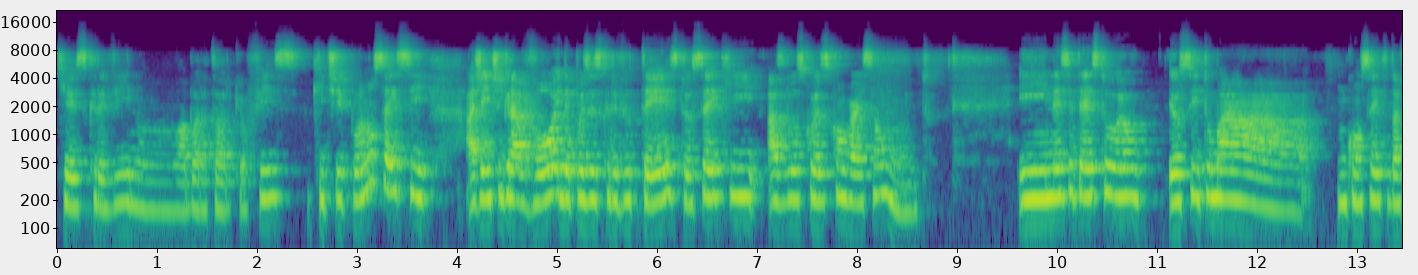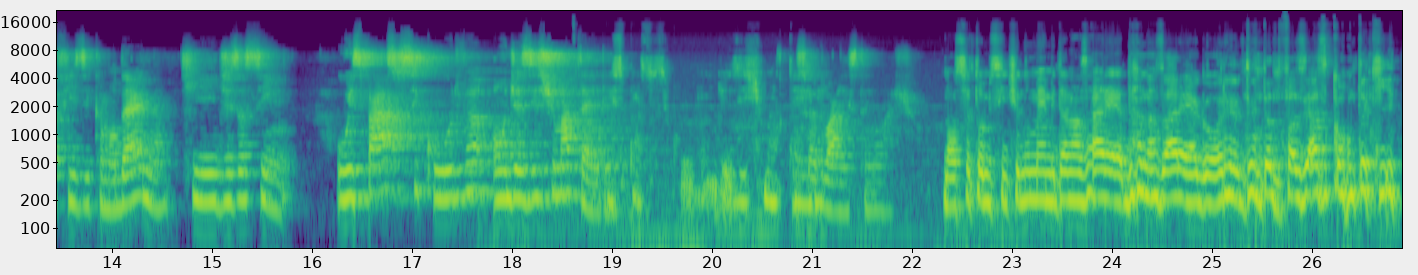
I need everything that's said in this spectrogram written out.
que eu escrevi num laboratório que eu fiz, que tipo, eu não sei se a gente gravou e depois eu escrevi o texto, eu sei que as duas coisas conversam muito. E nesse texto eu, eu cito uma, um conceito da física moderna que diz assim: o espaço se curva onde existe O matéria. espaço se curva onde existe Isso é matéria. do Einstein, eu acho. Nossa, eu tô me sentindo o meme da Nazaré, da Nazaré agora, eu tentando fazer as contas aqui.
